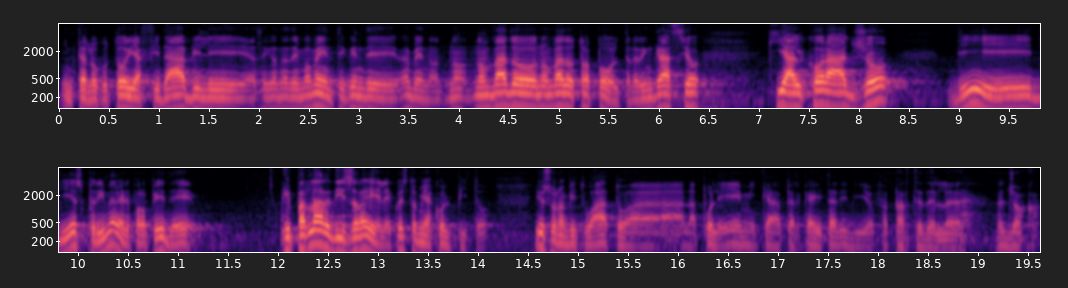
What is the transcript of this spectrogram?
interlocutori affidabili a seconda dei momenti, quindi vabbè, no, no, non, vado, non, vado, troppo oltre. Ringrazio chi ha il coraggio di, di esprimere le proprie idee. E parlare di Israele, questo mi ha colpito. Io sono abituato alla polemica, per carità di Dio, fa parte del, del gioco.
